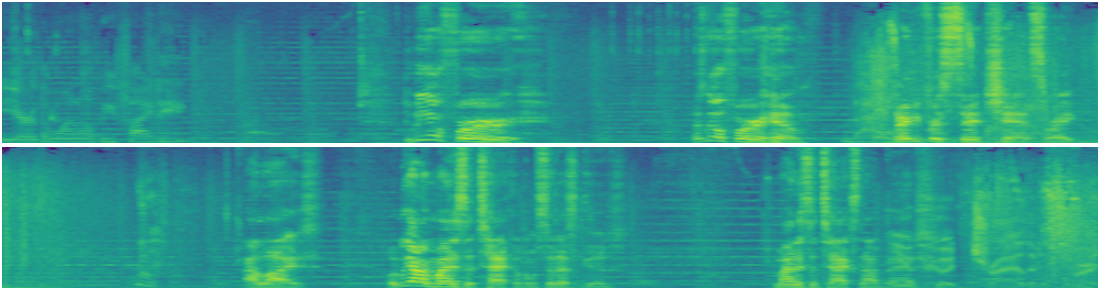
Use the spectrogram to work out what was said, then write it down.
you're the one I'll be fighting? Do we go for? Let's go for him. Thirty percent chance, right? I lied. Well, we got a minus attack on him, so that's good. Minus attack's not bad. You bad. could try a little harder.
